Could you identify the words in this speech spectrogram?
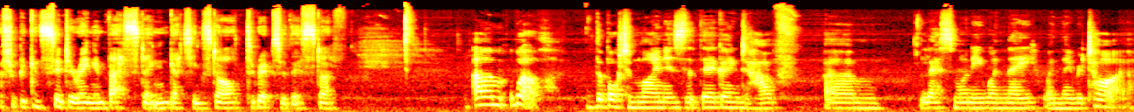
should be considering investing, getting started to grips with this stuff? Um, well, the bottom line is that they're going to have um, less money when they when they retire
